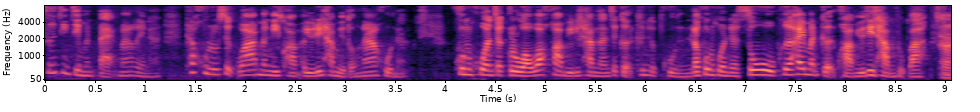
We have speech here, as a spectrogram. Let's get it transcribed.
ซึ่งจริง ๆ มันแปลกมากเลยนะ ถ้าคุณรู้สึกว่ามันมีความอายุติธรรมอยู่ตรงหน้าคุณอะคุณควรจะกลัวว่าความยุติธรรมนั้นจะเกิดขึ้นกับคุณ แล้วคุณควรจะสู้เพื่อให้มันเกิดความยุติธรรมถูกปะใช่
